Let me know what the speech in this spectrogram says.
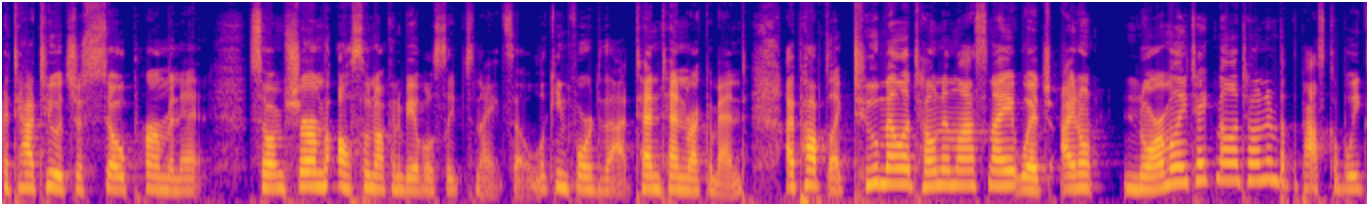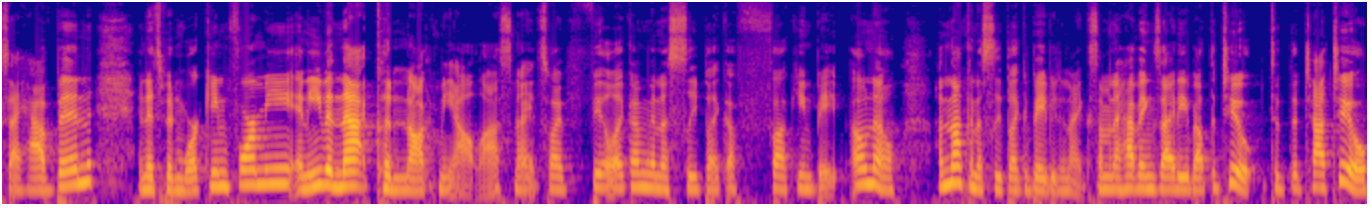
a tattoo it's just so permanent. So i'm sure i'm also not going to be able to sleep tonight. So looking forward to that. 10 10 recommend. I popped like two melatonin last night which i don't normally take melatonin but the past couple weeks i have been and it's been working for me and even that couldn't knock me out last night. So i feel like i'm going to sleep like a fucking baby. Oh no. I'm not going to sleep like a baby tonight because i'm going to have anxiety about the two to the tattoo.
